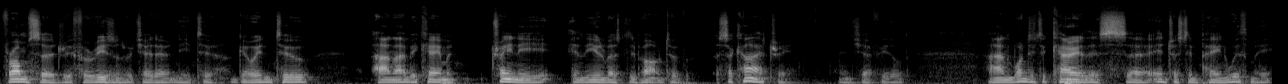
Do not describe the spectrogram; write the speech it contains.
from surgery for reasons which I don't need to go into, and I became a trainee in the University Department of Psychiatry in Sheffield and wanted to carry this uh, interest in pain with me.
